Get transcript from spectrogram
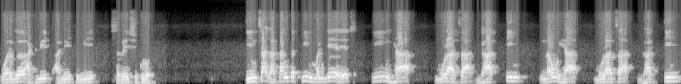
वर्ग आठवीत आणि तुम्ही सगळे शिकलो. तीनचा घातांक तीन म्हणजे तीन ह्या मुळाचा घात तीन नऊ ह्या मुळाचा घात तीन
